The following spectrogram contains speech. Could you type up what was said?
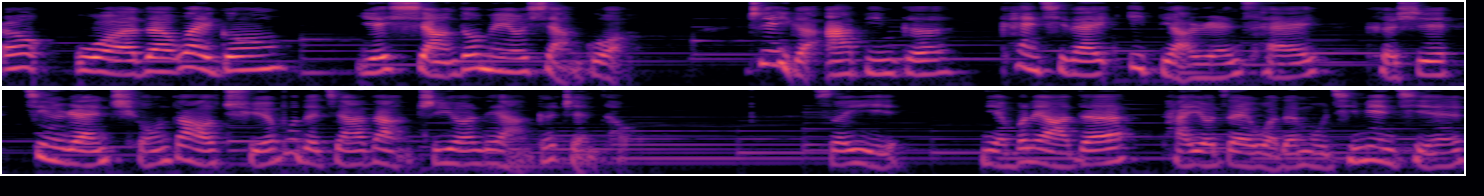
而我的外公也想都没有想过，这个阿兵哥看起来一表人才，可是竟然穷到全部的家当只有两个枕头。所以，免不了的，他又在我的母亲面前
